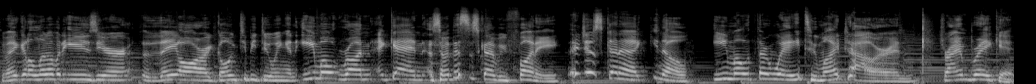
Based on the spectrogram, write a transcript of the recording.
To make it a little bit easier, they are going to be doing an emote run again. So this is gonna be funny. They're just gonna, you know, emote their way to my tower and try and break it.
